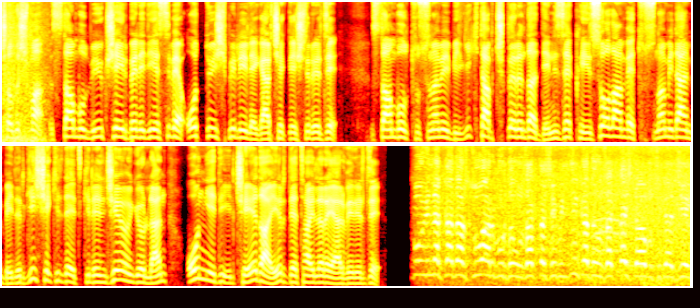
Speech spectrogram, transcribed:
Çalışma İstanbul Büyükşehir Belediyesi ve ODTÜ işbirliğiyle gerçekleştirildi. İstanbul Tsunami bilgi kitapçıklarında denize kıyısı olan ve tsunami'den belirgin şekilde etkileneceği öngörülen 17 ilçeye dair detaylara yer verildi. Boyuna kadar su var burada. Uzaklaşabildiğin kadar uzaklaş daha bu su gelecek.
